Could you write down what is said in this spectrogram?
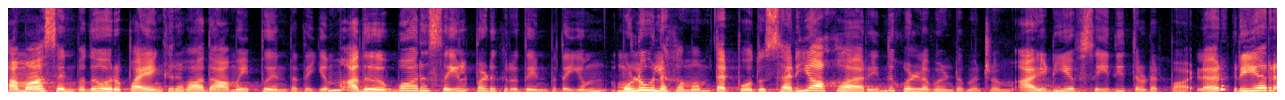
ஹமாஸ் என்பது ஒரு பயங்கரவாத அமைப்பு என்பதையும் அது எவ்வாறு செயல்படுகிறது என்பதையும் முழு உலகமும் தற்போது சரியாக அறிந்து கொள்ள வேண்டும் என்றும் ஐடிஎஃப் செய்தி தொடர்பாளர் ரியர்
